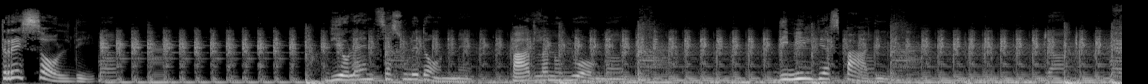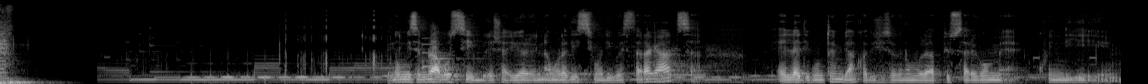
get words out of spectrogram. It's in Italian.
Tre soldi. Violenza sulle donne. Parlano gli uomini. Di Milvia Spadi. Non mi sembrava possibile, cioè io ero innamoratissimo di questa ragazza e lei di punto in bianco ha deciso che non voleva più stare con me, quindi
